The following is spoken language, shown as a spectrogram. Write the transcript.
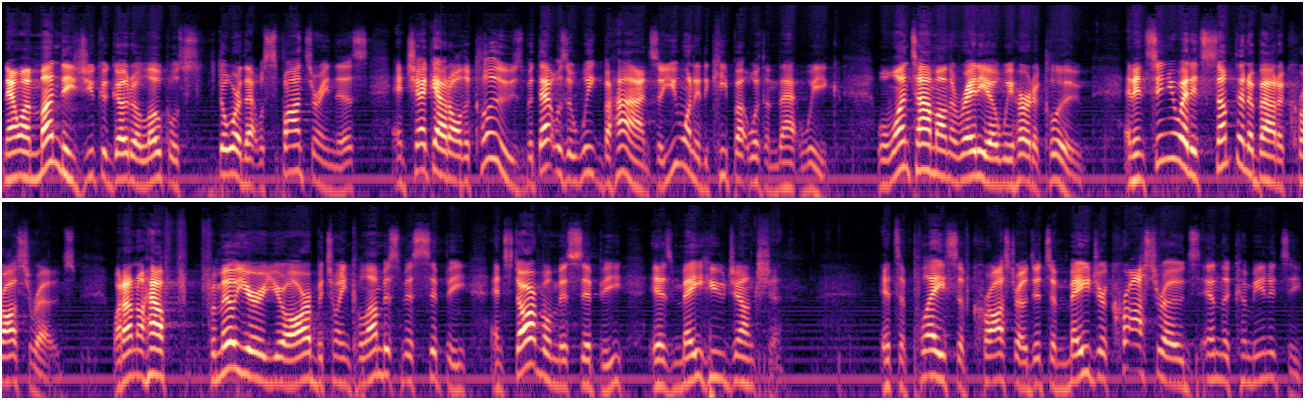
Now, on Mondays, you could go to a local that was sponsoring this and check out all the clues, but that was a week behind, so you wanted to keep up with them that week. Well, one time on the radio, we heard a clue and insinuated something about a crossroads. Well, I don't know how f- familiar you are between Columbus, Mississippi, and Starkville, Mississippi, is Mayhew Junction. It's a place of crossroads, it's a major crossroads in the community.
